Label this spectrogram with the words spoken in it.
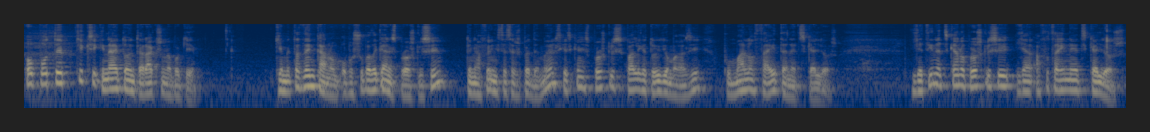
Οπότε και ξεκινάει το interaction από εκεί. Και μετά δεν κάνω, όπως σου είπα, δεν κάνεις πρόσκληση, την αφήνεις 4-5 μέρες και τη κάνεις πρόσκληση πάλι για το ίδιο μαγαζί που μάλλον θα ήταν έτσι κι αλλιώς. Γιατί να της κάνω πρόσκληση για, αφού θα είναι έτσι κι αλλιώς;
